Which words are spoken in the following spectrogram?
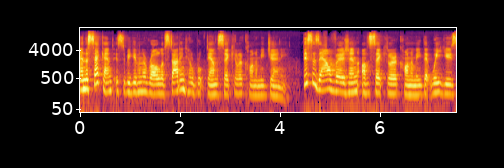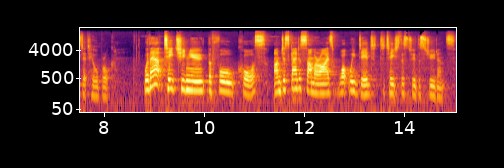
and the second is to be given a role of starting Hillbrook down the circular economy journey. This is our version of the circular economy that we used at Hillbrook. Without teaching you the full course, I'm just going to summarise what we did to teach this to the students.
